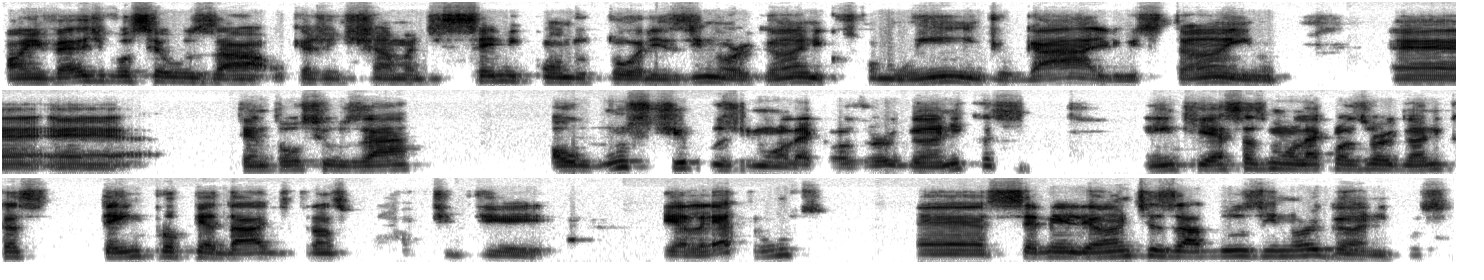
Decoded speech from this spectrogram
ao invés de você usar o que a gente chama de semicondutores inorgânicos, como índio, galho, estanho, é, é, tentou-se usar alguns tipos de moléculas orgânicas, em que essas moléculas orgânicas têm propriedade de transporte de, de elétrons é, semelhantes a dos inorgânicos.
